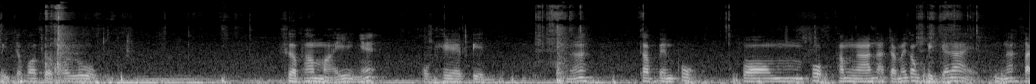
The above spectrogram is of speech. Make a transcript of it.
ปิดเฉพาะเสื้อเข้ารูป เสื้อผ้าไหมอย่างเงี้ยโอเคปิดนะ ถ้าเป็นพวกฟอร์มพวกทำงานอาจจะไม่ต้องปิดก็ได้นะใส่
